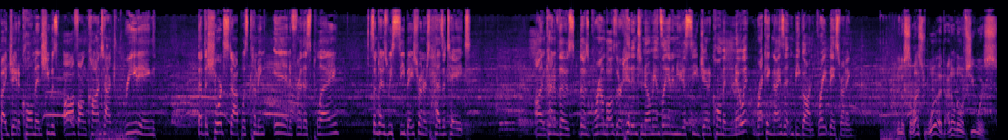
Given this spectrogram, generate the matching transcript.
by Jayda Coleman. She was off on contact, reading that the shortstop was coming in for this play. Sometimes we see base runners hesitate on kind of those those ground balls that are hit into no man's land, and you just see Jayda Coleman know it, recognize it, and be gone. Great base running. You know, Celeste Wood, I don't know if she was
